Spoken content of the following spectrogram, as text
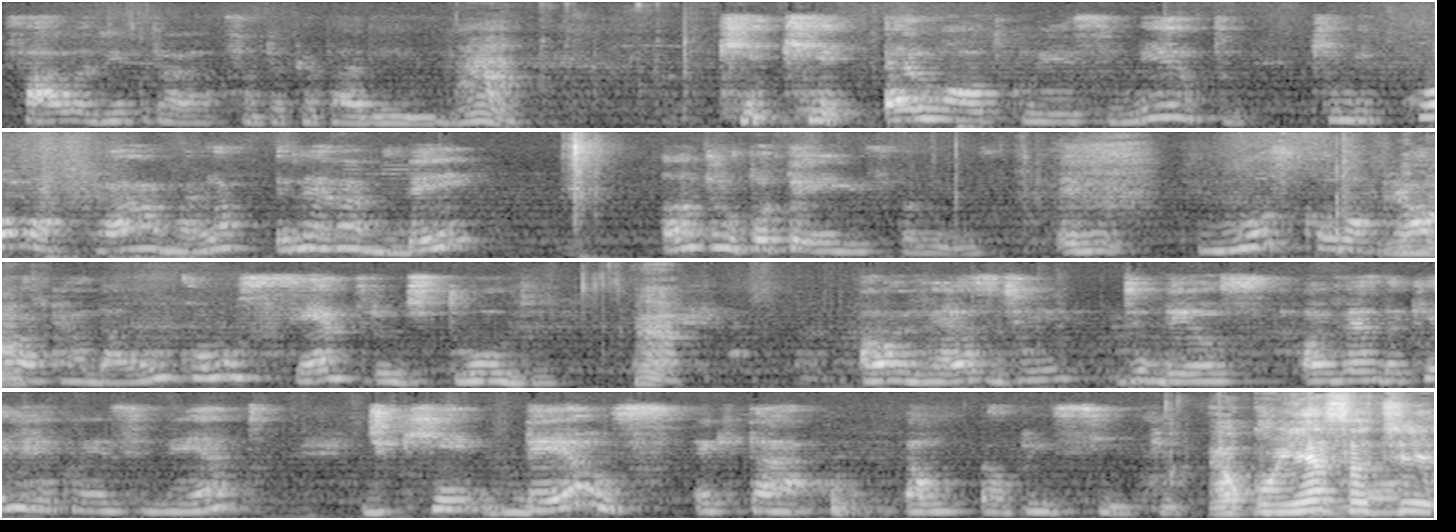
fala ali para Santa Catarina. É. Que, que era um autoconhecimento que me colocava, ela, ele era bem antropoteísta mesmo. Ele nos colocava a cada um como centro de tudo. É. Ao invés de, de Deus, ao invés daquele reconhecimento de que Deus é que está é, o, é o princípio. É o conheça-te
